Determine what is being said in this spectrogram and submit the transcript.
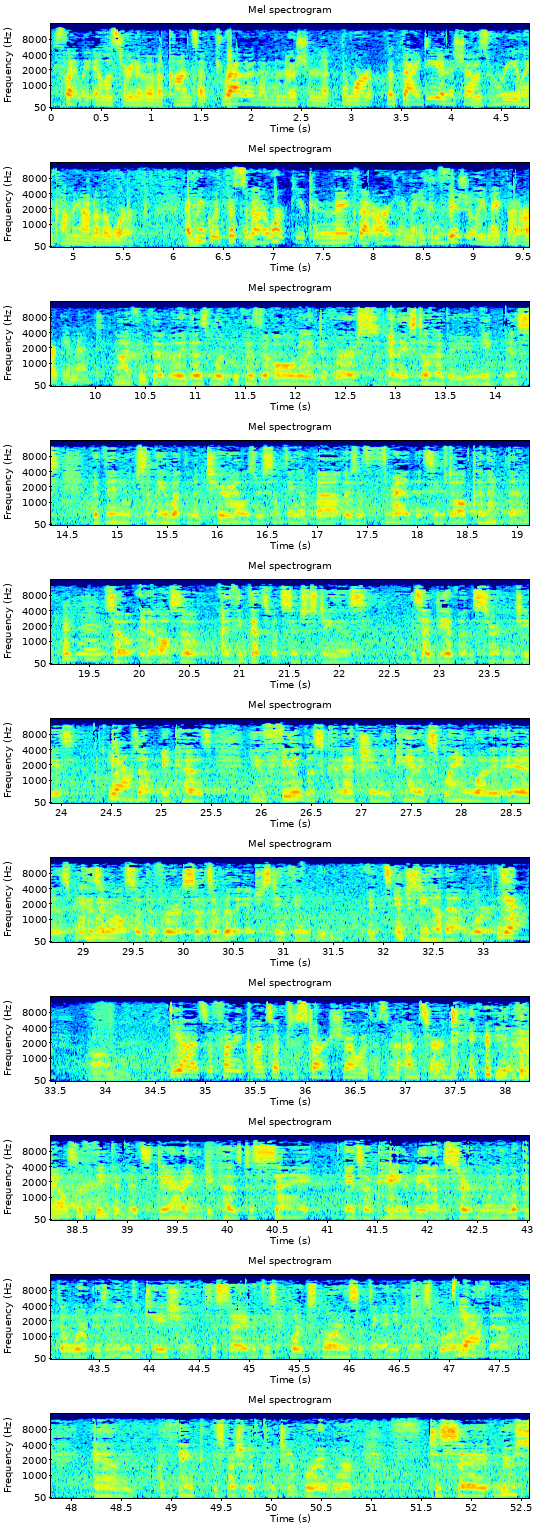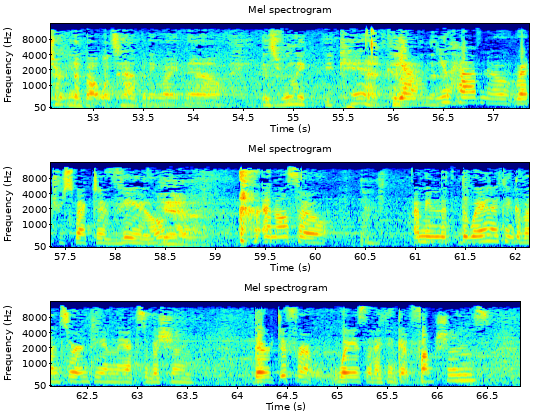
slightly illustrative of a concept rather than the notion that the work, that the idea in the show is really coming out of the work. I think with this amount of work, you can make that argument. You can visually make that argument. No, I think that really does work because they're all really diverse and they still have their uniqueness. But then something about the materials or something about there's a thread that seems to all connect them. Mm-hmm. So it also, I think that's what's interesting is this idea of uncertainty is yeah. comes up because you feel this connection. You can't explain what it is because mm-hmm. they're all so diverse. So it's a really interesting thing. It's interesting how that works. Yeah. Um, yeah, it's a funny concept to start a show with, isn't it? Uncertainty. yeah, but I also think that it's daring because to say it's okay to be uncertain when you look at the work as an invitation to say that these people are exploring something and you can explore yeah. with them. And I think, especially with contemporary work, to say we're certain about what's happening right now is really you can't. Yeah, you have no retrospective view. Yeah. and also, I mean, the, the way I think of uncertainty in the exhibition there are different ways that I think it functions,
